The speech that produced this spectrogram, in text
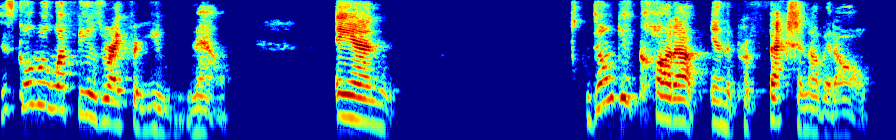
Just go with what feels right for you now. And don't get caught up in the perfection of it all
